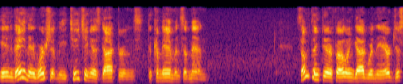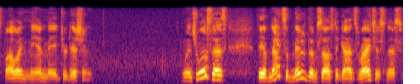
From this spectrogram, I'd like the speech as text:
and in vain they worship me, teaching as doctrines the commandments of men. Some think they are following God when they are just following man made tradition. When Shmuel says they have not submitted themselves to God's righteousness,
